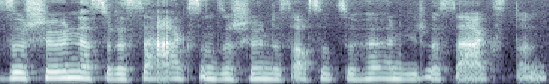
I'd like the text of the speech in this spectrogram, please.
So schön, dass du das sagst und so schön, das auch so zu hören, wie du das sagst. Und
